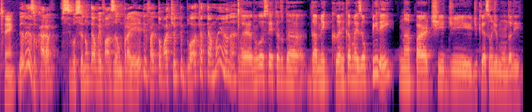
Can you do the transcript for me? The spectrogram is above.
Sim. Beleza, o cara, se você não der uma evasão pra ele, vai tomar champ block até amanhã, né? É, eu não gostei tanto da, da mecânica, mas eu pirei na parte de, de criação de mundo ali,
